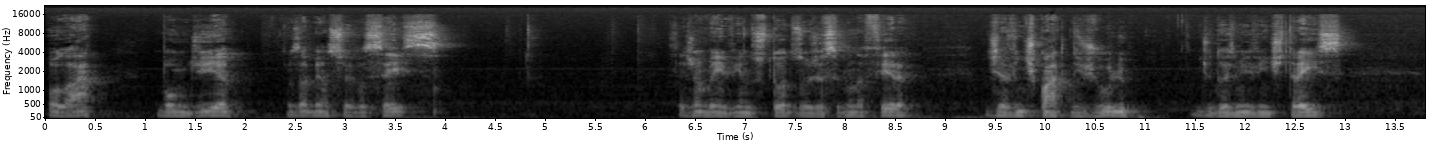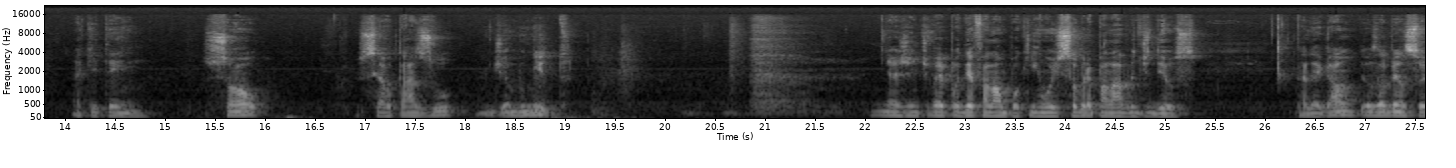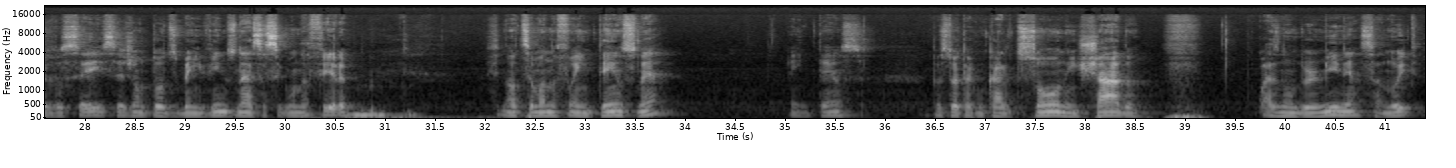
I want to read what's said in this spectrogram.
Olá, bom dia, Deus abençoe vocês. Sejam bem-vindos todos. Hoje é segunda-feira, dia 24 de julho de 2023. Aqui tem sol, o céu tá azul, um dia bonito. E a gente vai poder falar um pouquinho hoje sobre a palavra de Deus. Tá legal? Deus abençoe vocês, sejam todos bem-vindos nessa segunda-feira. Final de semana foi intenso, né? Intenso. O pastor tá com cara de sono, inchado, quase não dormi, né? Essa noite.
